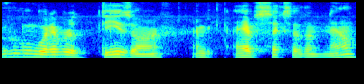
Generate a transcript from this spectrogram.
Ooh, whatever these are. I'm, I have six of them now.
